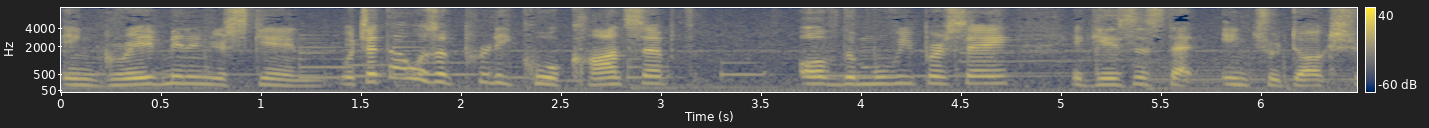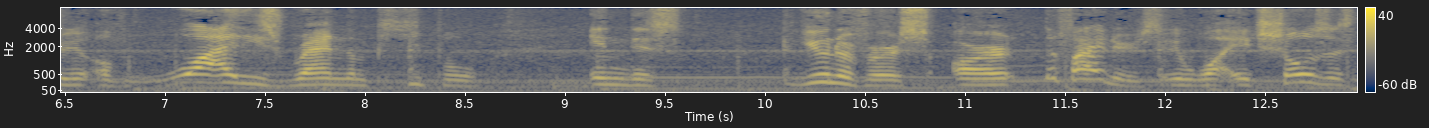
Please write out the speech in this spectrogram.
engravement in your skin," which I thought was a pretty cool concept of the movie per se. It gives us that introduction of why these random people in this universe are the fighters. It, it shows us,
